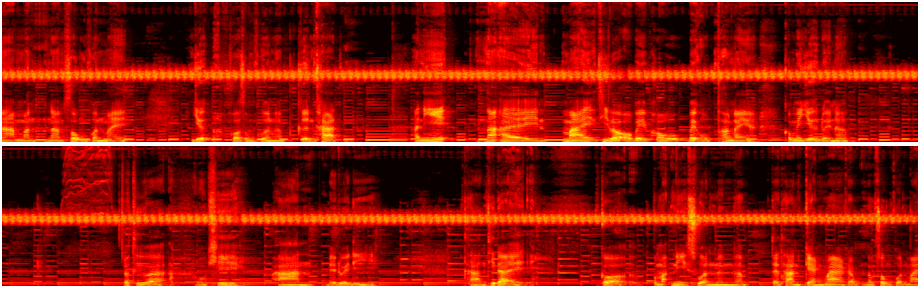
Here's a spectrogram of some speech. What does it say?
น้ำมันน้ำส้มควันไม้ เยอะพอสมควรครับ เกินคาด อันนี้หน้าไอไม้ที่เราเอาไปเผาไปอบข้างในอะ ก็ไม่เยอะด้วยนะครับ ก็ถือว่า โอเค ผ่านไปด้วยดี ฐานที่ได้ก็ประมาณนี่ส่วนหนึ่งครับ แต่ฐานแก่งมากครับ น้ำส้มควนไม้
